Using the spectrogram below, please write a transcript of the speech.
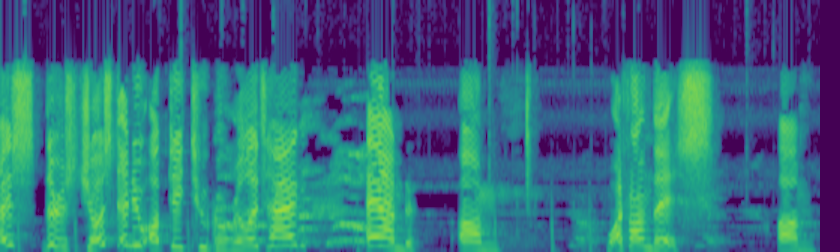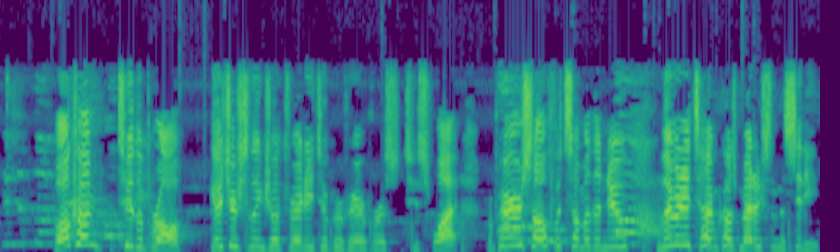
Guys, there's just a new update to Gorilla Tag, and um, well, I found this. Um, welcome to the brawl. Get your slingshots ready to prepare for us to splat. Prepare yourself with some of the new limited time cosmetics in the city.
